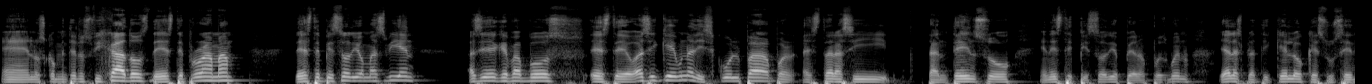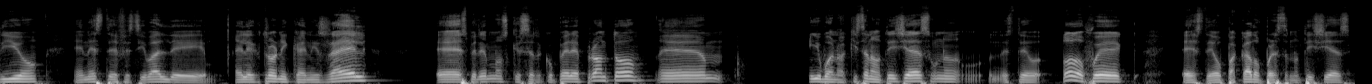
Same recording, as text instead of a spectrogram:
en los comentarios fijados de este programa, de este episodio más bien. Así que vamos, este, así que una disculpa por estar así tan tenso en este episodio, pero pues bueno, ya les platiqué lo que sucedió en este festival de electrónica en Israel. Eh, esperemos que se recupere pronto. Em, y bueno, aquí están noticias. Este, todo fue este, opacado por estas noticias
